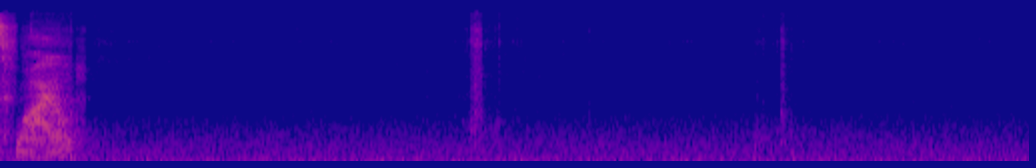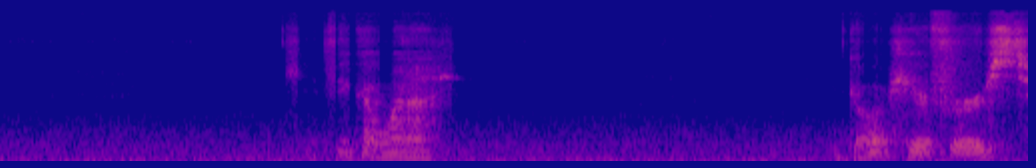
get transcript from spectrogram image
That's wild. I think I want to go up here first.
